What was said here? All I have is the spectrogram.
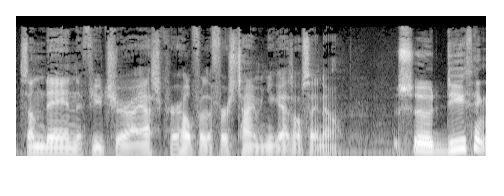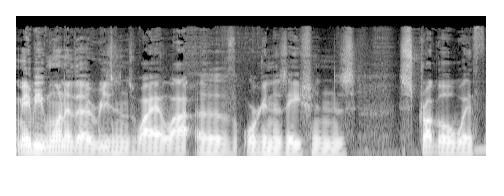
someday in the future I ask for help for the first time and you guys all say no. So do you think maybe one of the reasons why a lot of organizations struggle with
